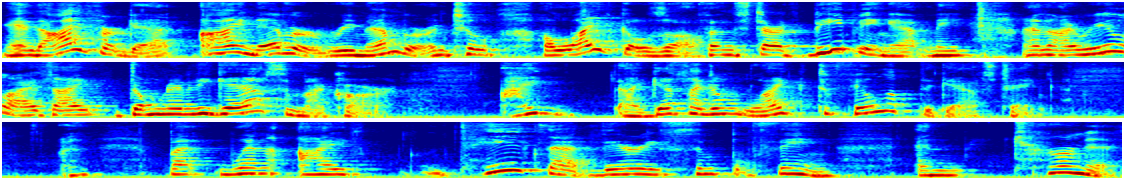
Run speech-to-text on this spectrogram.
and I forget. I never remember until a light goes off and starts beeping at me, and I realize I don't have any gas in my car. I, I guess I don't like to fill up the gas tank. But when I take that very simple thing and turn it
